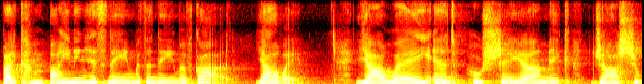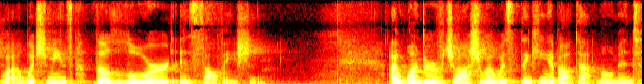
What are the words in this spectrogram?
by combining his name with the name of God, Yahweh. Yahweh and Hosea make Joshua, which means the Lord is salvation. I wonder if Joshua was thinking about that moment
